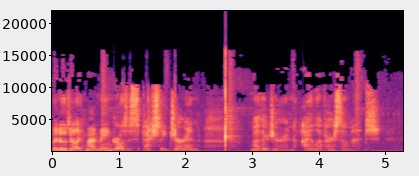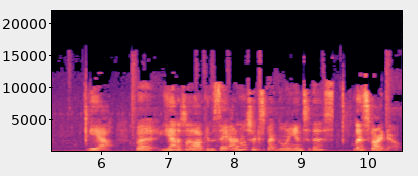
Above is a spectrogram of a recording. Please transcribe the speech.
but those are like my main girls, especially Jurin. Mother Jurin, I love her so much. Yeah, but yeah, that's all I can say. I don't know what to expect going into this. Let's find out.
